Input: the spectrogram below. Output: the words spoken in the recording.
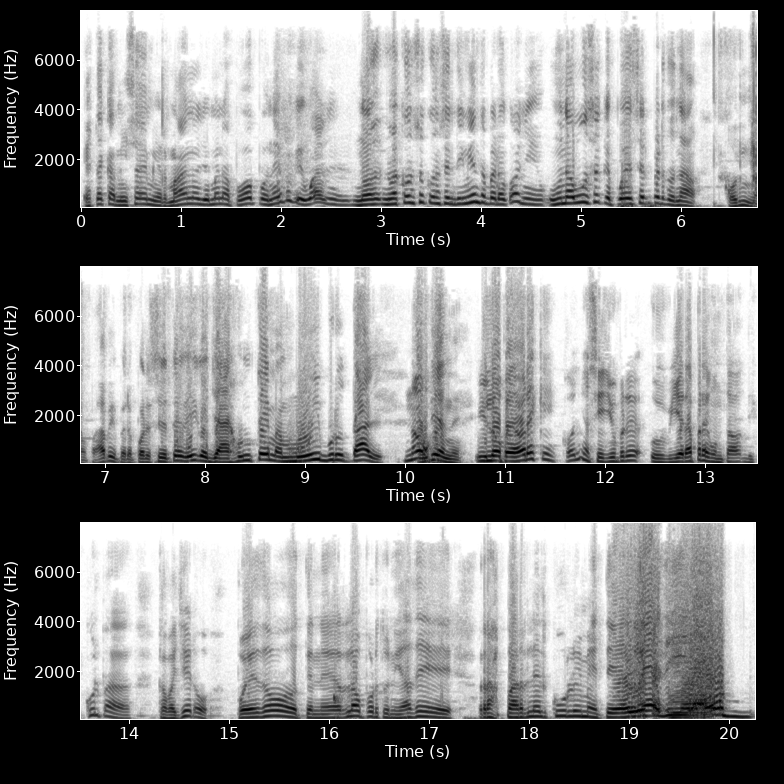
esta camisa de mi hermano yo me la puedo poner porque igual no, no es con su consentimiento, pero coño, un abuso que puede ser perdonado. Coño, papi, pero por eso yo te digo, ya es un tema muy brutal. No. ¿Entiendes? Y lo peor es que, coño, si yo hubiera preguntado, disculpa, caballero, ¿puedo tener la oportunidad de rasparle el culo y meterle Oye, diez no.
